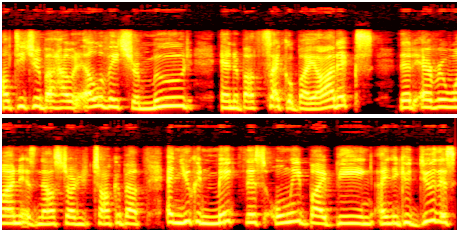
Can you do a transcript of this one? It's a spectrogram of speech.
I'll teach you about how it elevates your mood and about psychobiotics that everyone is now starting to talk about. And you can make this only by being, and you could do this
